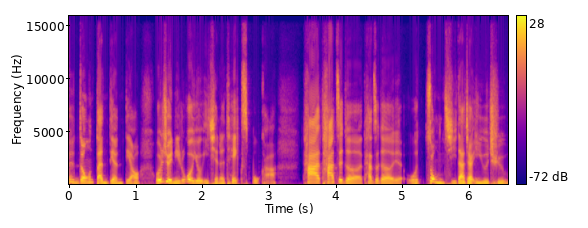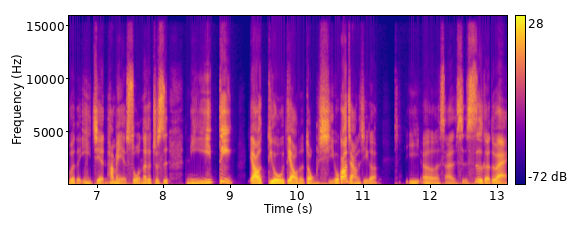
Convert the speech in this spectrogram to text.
这种淡点雕。我就觉得你如果有以前的 textbook 啊，他他这个他这个，我重击大家 YouTube 的意见，他们也说那个就是你一定要丢掉的东西。我刚刚讲了几个，一二三四四个，对不对？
